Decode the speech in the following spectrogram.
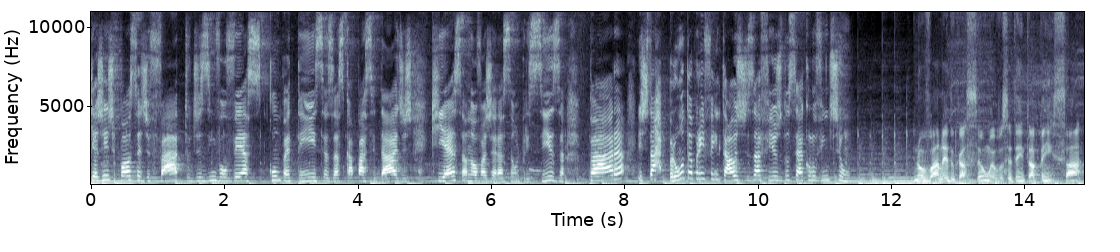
Que a gente possa de fato desenvolver as competências, as capacidades que essa nova geração precisa para estar pronta para enfrentar os desafios do século XXI. Inovar na educação é você tentar pensar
